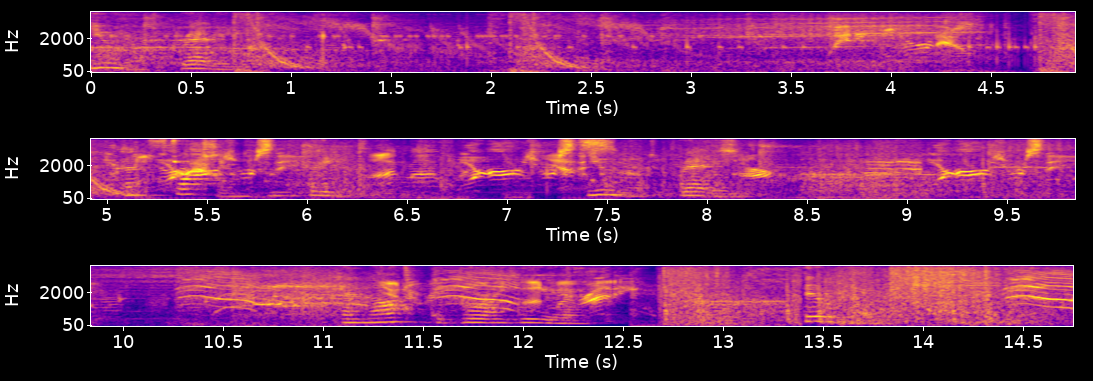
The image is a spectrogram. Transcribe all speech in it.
Unit ready. Construction complete. Unit ready. Cannot deploy here. Building.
